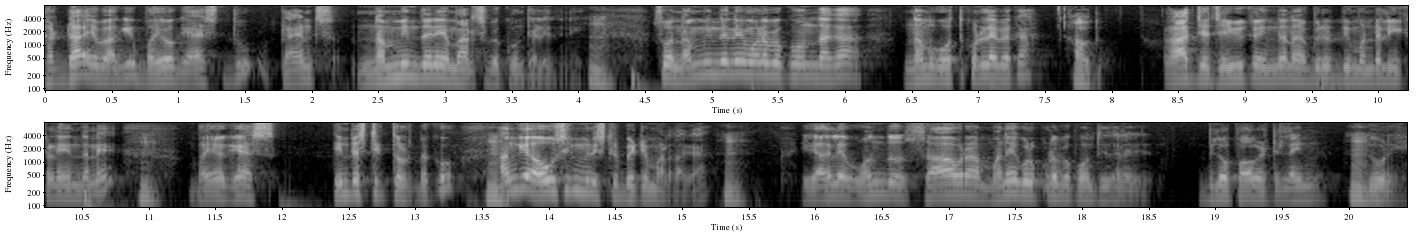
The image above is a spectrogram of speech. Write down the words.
ಕಡ್ಡಾಯವಾಗಿ ಬಯೋಗ್ಯಾಸ್ದು ಪ್ಲ್ಯಾಂಟ್ಸ್ ನಮ್ಮಿಂದನೇ ಮಾಡಿಸ್ಬೇಕು ಅಂತ ಹೇಳಿದ್ದೀನಿ. ಸೊ ನಮ್ಮಿಂದನೇ ಮಾಡಬೇಕು ಅಂದಾಗ ನಮ್ಗೆ ಒತ್ತು ಕೊಡಲೇಬೇಕಾ? ಹೌದು. ರಾಜ್ಯ ಜೈವಿಕ ಇಂಧನ ಅಭಿವೃದ್ಧಿ ಮಂಡಳಿ ಕಡೆಯಿಂದನೇ ಬಯೋಗ್ಯಾಸ್ ಇಂಡಸ್ಟ್ರಿಗೆ ತೊಳಬೇಕು ಹಂಗೆ ಹೌಸಿಂಗ್ ಮಿನಿಸ್ಟ್ರಿ ಭೇಟಿ ಮಾಡಿದಾಗ ಈಗಾಗಲೇ ಒಂದು ಸಾವಿರ ಮನೆಗಳು ಕೊಡಬೇಕು ಅಂತಿದ್ದಾರೆ ಬಿಲೋ ಪಾವರ್ಟಿ ಲೈನ್ ಇವ್ರಿಗೆ.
